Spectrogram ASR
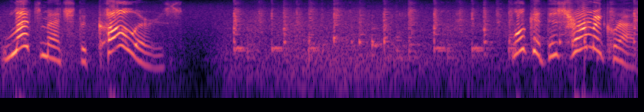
Let's match the colors. Look at this hermit crab.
